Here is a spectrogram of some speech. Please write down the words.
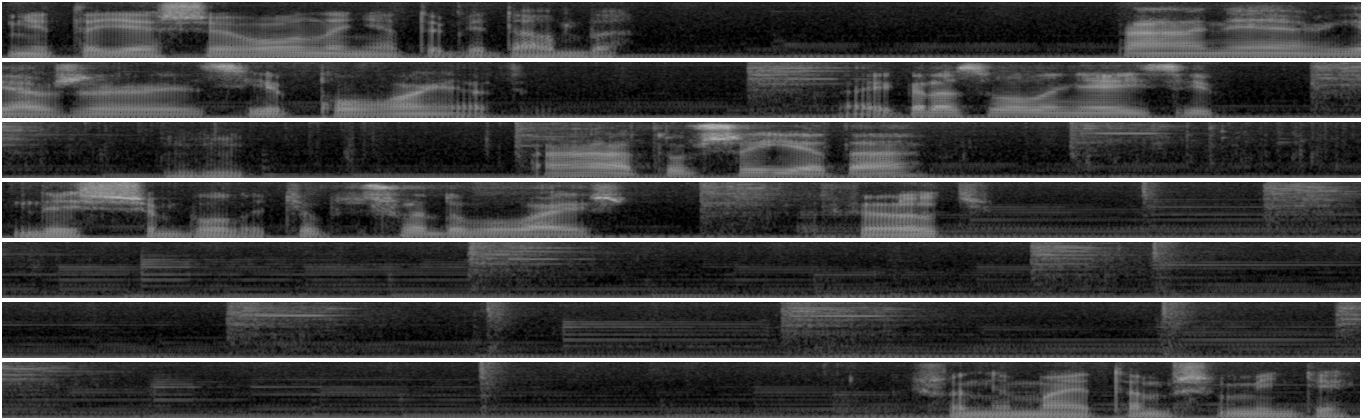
Ні, та я ще оленя тобі дав би. Та ні, я вже з'їв погоняти. А якраз оленя і з'їв. Угу. А, тут ще є, так? Десь ще було. Тобто що добуваєш? Фьоть. Що немає там міді?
